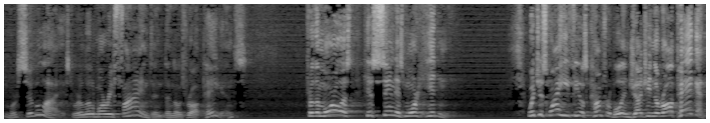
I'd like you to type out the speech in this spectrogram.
more civilized. We're a little more refined than, than those raw pagans. For the moralist, his sin is more hidden, which is why he feels comfortable in judging the raw pagan.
